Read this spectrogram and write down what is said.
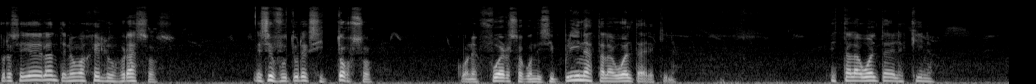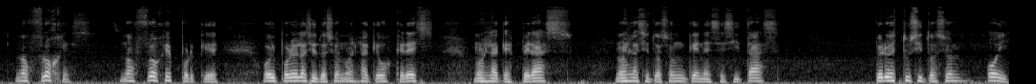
Pero seguí adelante, no bajes los brazos. Ese futuro exitoso, con esfuerzo, con disciplina, está a la vuelta de la esquina. Está a la vuelta de la esquina. No flojes, no flojes porque hoy por hoy la situación no es la que vos querés, no es la que esperás, no es la situación que necesitas, pero es tu situación hoy.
